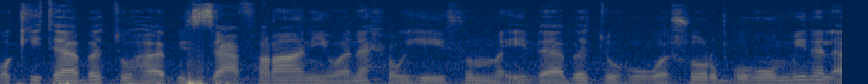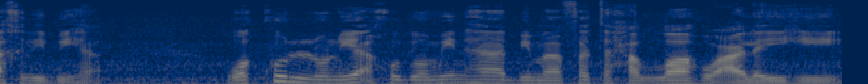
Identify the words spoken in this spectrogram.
وكتابتها بالزعفران ونحوه ثم إذابته وشربه من الأخذ بها وكل يأخذ منها بما فتح الله عليه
